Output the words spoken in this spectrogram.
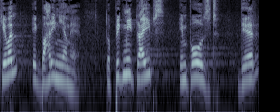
केवल एक बाहरी नियम है। तो pygmy tribes impose their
